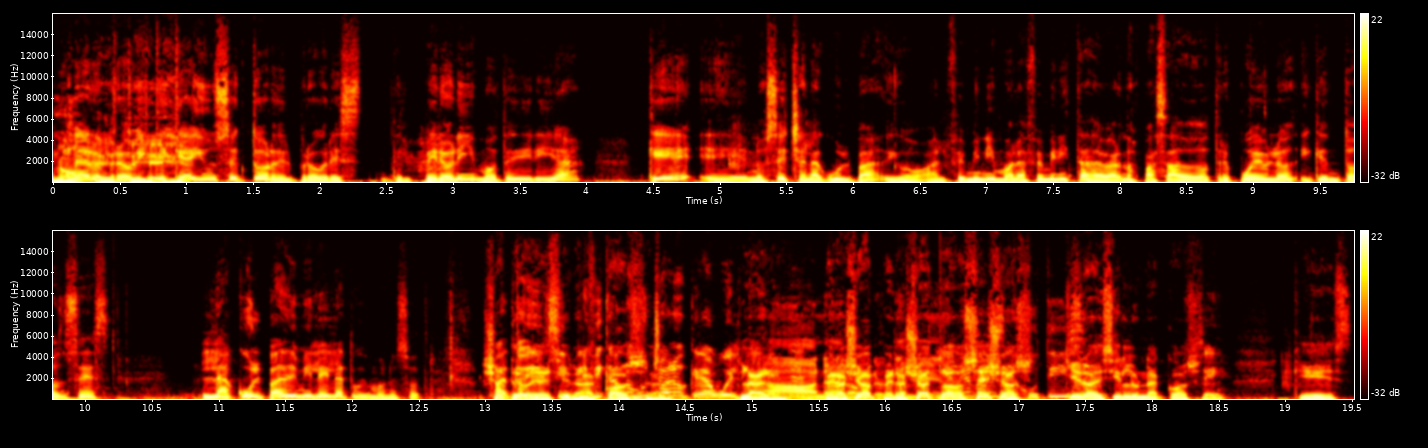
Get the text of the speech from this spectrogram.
¿no? Claro, pero Este, viste que hay un sector del progres del peronismo, te diría, que eh, nos echa la culpa, digo, al feminismo, a las feministas, de habernos pasado dos, tres pueblos y que entonces la culpa de mi ley la tuvimos nosotras. Yo Ah, te voy a estoy decir una simplificando cosa. mucho algo que da vuelta. Claro, No, no, pero, no, yo, pero pero yo a todos ellos injusticia. quiero decirle una cosa, Sí. que es,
